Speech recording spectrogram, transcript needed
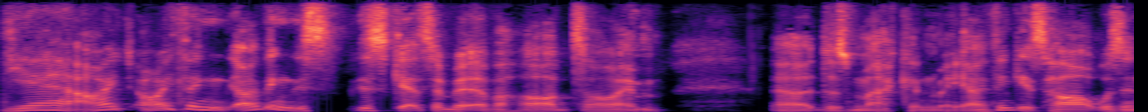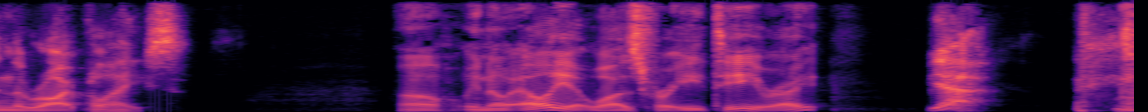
yeah, I, I think, I think this, this gets a bit of a hard time. Uh, does Mac and me? I think its heart was in the right place. oh, you know, Elliot was for ET, right? Yeah,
